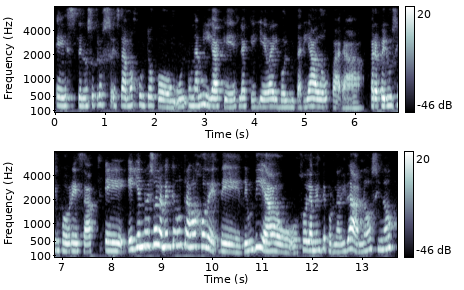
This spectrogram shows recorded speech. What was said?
este, nosotros estamos junto con un, una amiga que es la que lleva el voluntariado para, para Perú sin pobreza. Eh, ella no es solamente un trabajo de, un día o solamente por Navidad, ¿no? Sino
